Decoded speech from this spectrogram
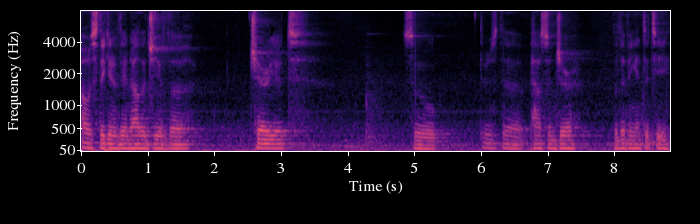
I was thinking of the analogy of the chariot. So there's the passenger, the living entity,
